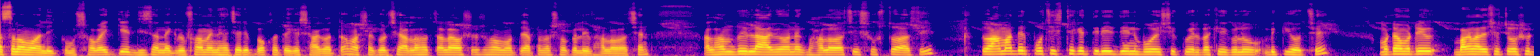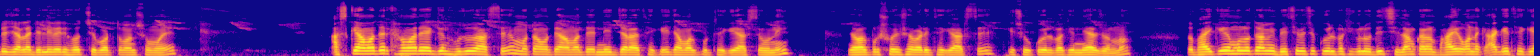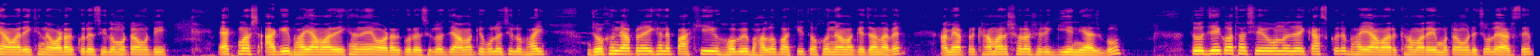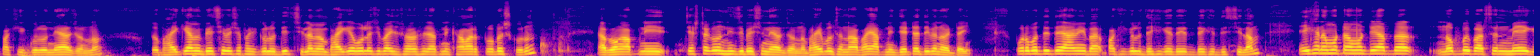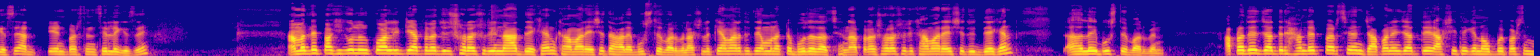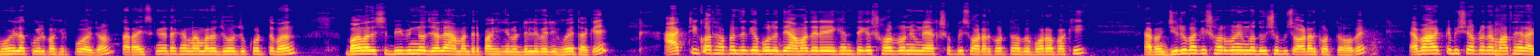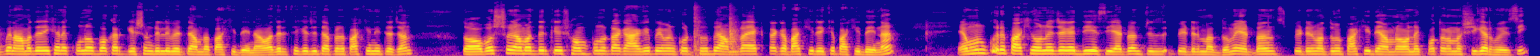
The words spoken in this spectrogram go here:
আসসালামু আলাইকুম। সবাইকে দিসান এগ্রো ফার্ম অ্যান্ড হ্যাচারির পক্ষ থেকে স্বাগতম। আশা করছি আল্লাহ তালা অশেষ সহমতে আপনারা সকলেই ভালো আছেন। আলহামদুলিল্লাহ, আমি অনেক ভালো আছি, সুস্থ আছি। তো আমাদের পঁচিশ থেকে তিরিশ দিন বয়সী কোয়েল পাখিগুলো বিক্রি হচ্ছে। মোটামুটি বাংলাদেশের চৌষট্টি জেলায় ডেলিভারি হচ্ছে বর্তমান সময়ে। আজকে আমাদের খামারে একজন হুজুর আসছে, মোটামুটি আমাদের নিজ জেলা থেকে, জামালপুর থেকে আসছে উনি। জামালপুর সরিষাবাড়ি থেকে আসছে কিছু কোয়েল পাখি নেওয়ার জন্য। তো ভাইকে মূলত আমি বেছে বেছে কোয়েল পাখিগুলো দিচ্ছিলাম, কারণ ভাই অনেক আগে থেকে আমার এখানে অর্ডার করেছিল, মোটামুটি এক মাস আগে ভাই আমার এখানে অর্ডার করেছিল যে আমাকে বলেছিল, ভাই যখনই আপনার এখানে পাখি হবে, ভালো পাখি, তখনই আমাকে জানাবেন, আমি আপনার খামারে সরাসরি গিয়ে নিয়ে আসব। তো যে কথা সে অনুযায়ী কাজ করে ভাই আমার খামারে মোটামুটি চলে আসছে পাখিগুলো নেওয়ার জন্য। তো ভাইকে আমি বেছে বেছে পাখিগুলো দিচ্ছিলাম এবং ভাইকে বলেছি, ভাই, সরাসরি আপনি খামারে প্রবেশ করুন এবং আপনি চেষ্টা করুন নিজে বেছে নেওয়ার জন্য। ভাই বলছে, না ভাই, আপনি যেটা দিবেন ওইটাই। পরবর্তীতে আমি পাখিগুলো দেখে দেখে- দেখে দিচ্ছিলাম। এইখানে মোটামুটি আপনার নব্বই পার্সেন্ট মেয়ে গেছে আর টেন পার্সেন্ট ছেলে গেছে। আমাদের পাখিগুলোর কোয়ালিটি আপনারা যদি সরাসরি না দেখেন খামারে এসে, তাহলে বুঝতে পারবেন। আসলে ক্যামেরাতে তেমন একটা বোঝা যাচ্ছে না। আপনারা সরাসরি খামারে এসে যদি দেখেন, তাহলেই বুঝতে পারবেন। আপনাদের যাদের হান্ড্রেড পার্সেন্ট জাপানি জাতের আশি থেকে নব্বই পার্সেন্ট মহিলা কুইল পাখির প্রয়োজন, তারা স্ক্রিনে দেখার নাম্বারে যোগাযোগ করতে পারেন। বাংলাদেশের বিভিন্ন জেলায় আমাদের পাখিগুলো ডেলিভারি হয়ে থাকে। একটি কথা আপনাদেরকে বলে দিই, আমাদের এখান থেকে সর্বনিম্ন একশো পিস অর্ডার করতে হবে বড় পাখি এবং জিরো পাখি সর্বনিম্ন দুশো পিস অর্ডার করতে হবে। এবং আরেকটা বিষয় আপনারা মাথায় রাখবেন, আমাদের এখানে কোনো প্রকার ক্যাশ অন ডেলিভারিতে আমরা পাখি দিই না। আমাদের থেকে যদি আপনারা পাখি নিতে চান, তো অবশ্যই আমাদেরকে সম্পূর্ণ টাকা আগে পেমেন্ট করতে হবে। আমরা এক টাকা বাকি রেখে পাখি দিই না। এমন করে পাখি অনেক জায়গায় দিয়েছি অ্যাডভান্স পেডের মাধ্যমে অ্যাডভান্স পেডের মাধ্যমে পাখি দিয়ে আমরা অনেক প্রতারণার শিকার হয়েছি।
